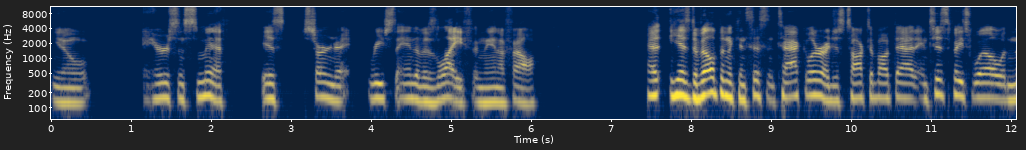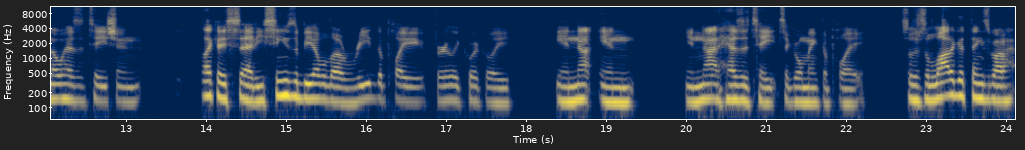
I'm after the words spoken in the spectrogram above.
you know harrison smith is starting to reach the end of his life in the nfl he has developed a consistent tackler. I just talked about that. Anticipates well with no hesitation. Like I said, he seems to be able to read the play fairly quickly and not in and not hesitate to go make the play. So there's a lot of good things about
